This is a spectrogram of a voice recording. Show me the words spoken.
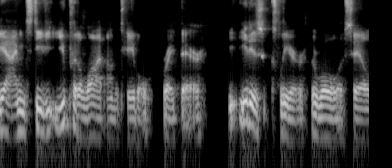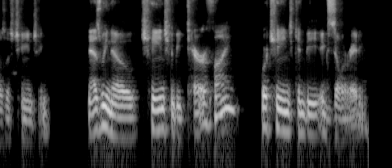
Yeah. I mean, Steve, you put a lot on the table right there it is clear the role of sales is changing. And as we know, change can be terrifying or change can be exhilarating.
